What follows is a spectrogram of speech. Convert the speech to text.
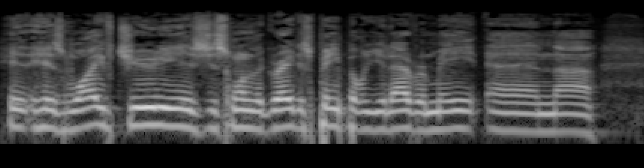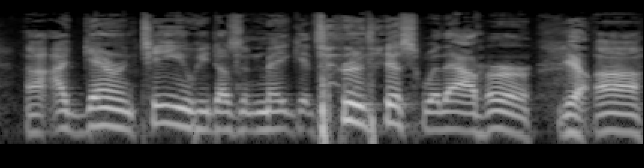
his, his wife Judy is just one of the greatest people you'd ever meet, and uh, uh, I guarantee you he doesn't make it through this without her. Yeah. Uh,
